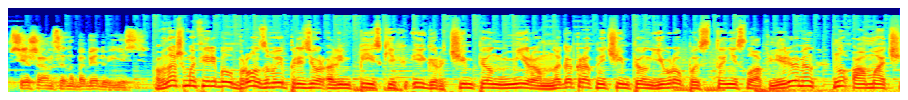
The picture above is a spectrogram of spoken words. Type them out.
все шансы на победу есть. В нашем эфире был бронзовый призер Олимпийских игр, чемпион мира, многократный чемпион Европы Станислав Еремин. Ну а матч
